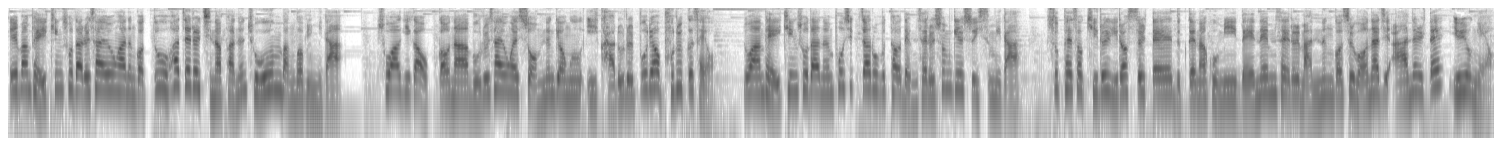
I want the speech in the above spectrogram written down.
일반 베이킹 소다를 사용하는 것도 화재를 진압하는 좋은 방법입니다. 소화기가 없거나 물을 사용할 수 없는 경우 이 가루를 뿌려 불을 끄세요. 또한 베이킹 소다는 포식자로부터 냄새를 숨길 수 있습니다. 숲에서 길을 잃었을 때 늑대나 곰이 내 냄새를 맡는 것을 원하지 않을 때 유용해요.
